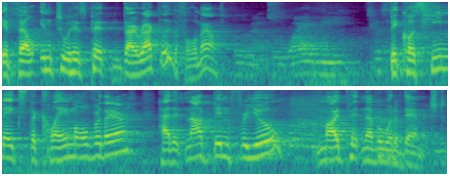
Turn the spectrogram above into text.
It fell into his pit directly, the full amount. Full amount. So why we? Because he makes the claim over there. Had it not been for you, my pit never would have damaged.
